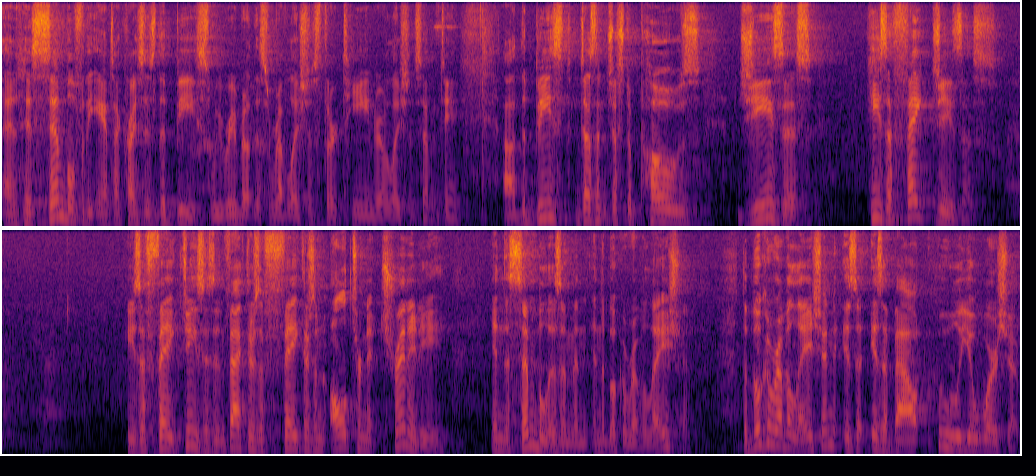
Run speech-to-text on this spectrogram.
and his symbol for the Antichrist is the beast. We read about this in Revelation 13, Revelation 17. Uh, the beast doesn't just oppose Jesus, he's a fake Jesus. He's a fake Jesus. In fact, there's a fake, there's an alternate trinity in the symbolism in, in the book of Revelation. The book of Revelation is, is about who will you worship?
